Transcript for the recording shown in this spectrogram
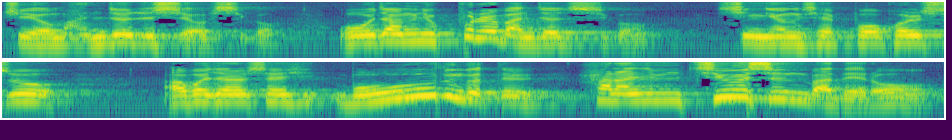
주여 만져주시옵시고 오장육부를 만져주시고 신경세포 골수 아버지 하나님의 모든 것들 하나님 지으신 바대로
